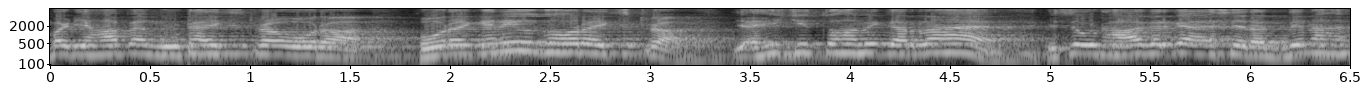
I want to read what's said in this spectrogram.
बट यहाँ पे अंगूठा एक्स्ट्रा हो रहा। हो रहा है कि नहीं? हो रहा एक्स्ट्रा यही चीज़ तो हमें करना है। इसे उठा करके ऐसे रख देना है।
